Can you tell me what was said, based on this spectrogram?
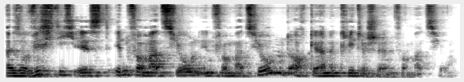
Also wichtig ist Information, Information und auch gerne kritische Information.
